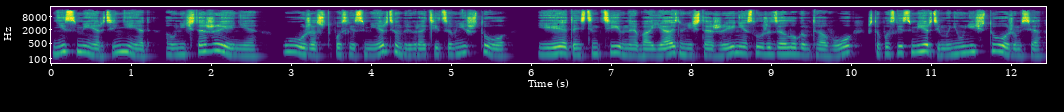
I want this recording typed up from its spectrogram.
Не смерти нет, а уничтожение. Ужас, что после смерти он превратится в ничто. И эта инстинктивная боязнь уничтожения служит залогом того, что после смерти мы не уничтожимся,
